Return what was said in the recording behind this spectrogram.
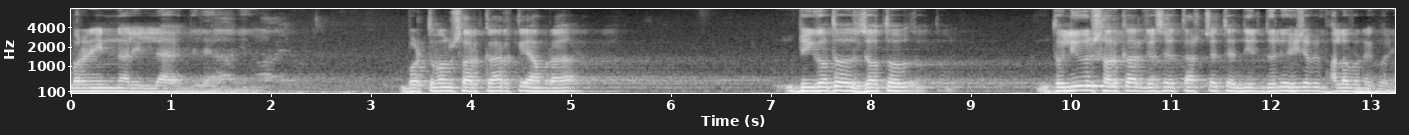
বলেন ইন্নালিল্লাহ বর্তমান সরকারকে আমরা বিগত যত দলীয় সরকার গেছে, তার চাইতে নির্দলীয় হিসেবে ভালো মনে করি।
